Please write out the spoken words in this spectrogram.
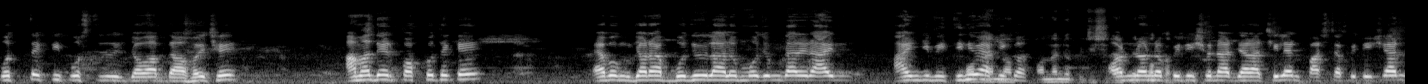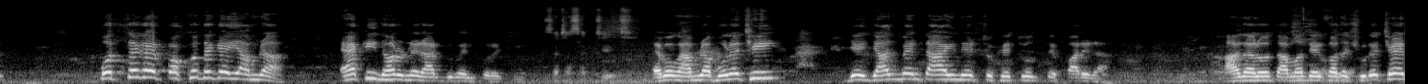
প্রত্যেকটি প্রশ্নের জবাব দেওয়া হয়েছে। আমাদের পক্ষ থেকে এবং যারা বদিউল আলম মজুমদারের আইন আইনজীবী তিনিও একই অন্যান্য- অন্যান্য পিটিশনার যারা ছিলেন পাঁচটা পিটিশন প্রত্যেকের পক্ষ থেকেই আমরা একই ধরনের আর্গুমেন্ট করেছি। এবং আমরা বলেছি যে জাজমেন্ট আইনের চোখে চলতে পারে না। আদালত আমাদের কথা শুনেছেন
